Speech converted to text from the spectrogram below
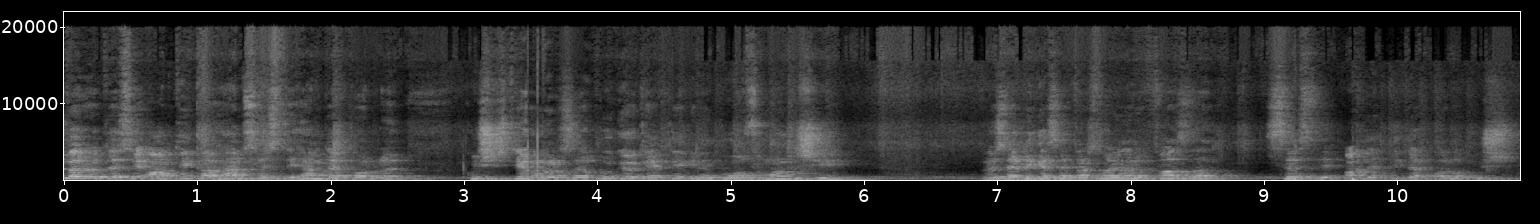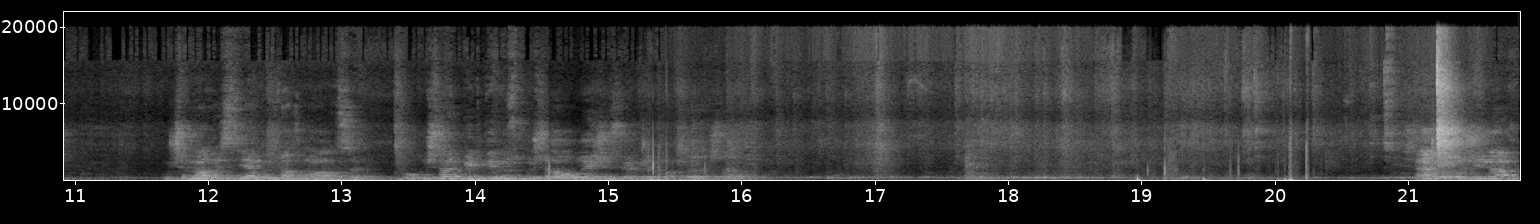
Süper ötesi antika hem sesli hem dekorlu kuş isteyen olursa bu gök erkekinin boz duman dişi. Özellikle sefer sayıları fazla sesli adetli dekorlu kuş uçurmak isteyen bu takımı alsın. Bu kuşlar bildiğimiz kuşlar olduğu için söylüyorum arkadaşlar. Hem orijinal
